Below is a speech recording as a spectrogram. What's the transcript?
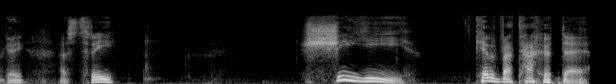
Okay, as trí. Si yí, cil va tachart de.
